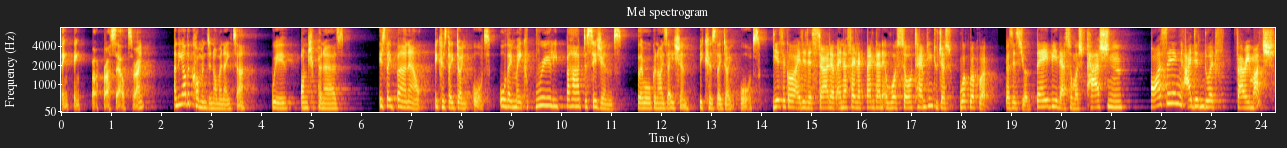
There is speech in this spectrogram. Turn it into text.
thinking for, for ourselves, right? And the other common denominator with entrepreneurs is they burn out because they don't pause or they make really bad decisions for their organization because they don't pause years ago, I did a startup and I felt like back then it was so tempting to just work, work, work because it's your baby. There's so much passion. Pausing, I didn't do it very much.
